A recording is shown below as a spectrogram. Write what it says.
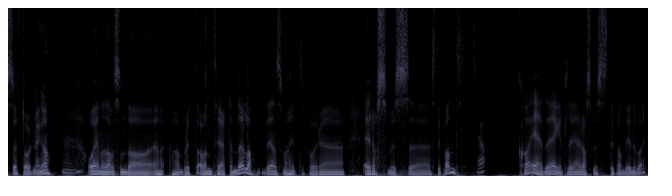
støtteordninger. Mm. Og en av dem som da eh, har blitt aventert en del, da, det er en som heter for eh, Erasmus-stipend. Ja. Hva er det egentlig Erasmus-stipendet innebærer?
